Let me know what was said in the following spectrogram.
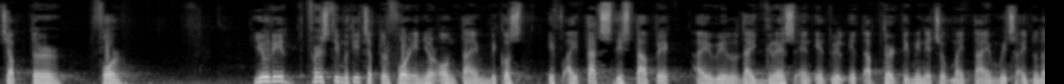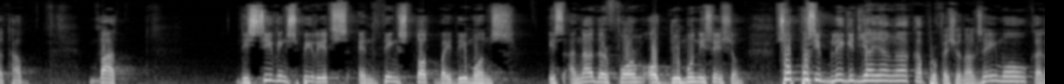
chapter 4. You read 1 Timothy chapter 4 in your own time because if I touch this topic, I will digress and it will eat up 30 minutes of my time which I do not have. But deceiving spirits and things taught by demons is another form of demonization. So posible gid yaya nga ka professional sa imo, ka,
